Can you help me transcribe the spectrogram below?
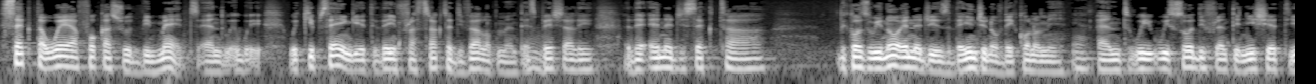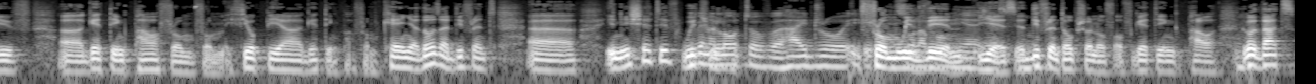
sector where focus should be met, and we, we, we keep saying it, the infrastructure development, especially the energy sector, because we know energy is the engine of the economy, Yes. and we, we saw different initiatives uh, getting power from, from Ethiopia, getting power from Kenya. Those are different uh, initiatives which Even a lot of uh, hydro from and solar from within, here, yes, a different option of, of getting power. Because that's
